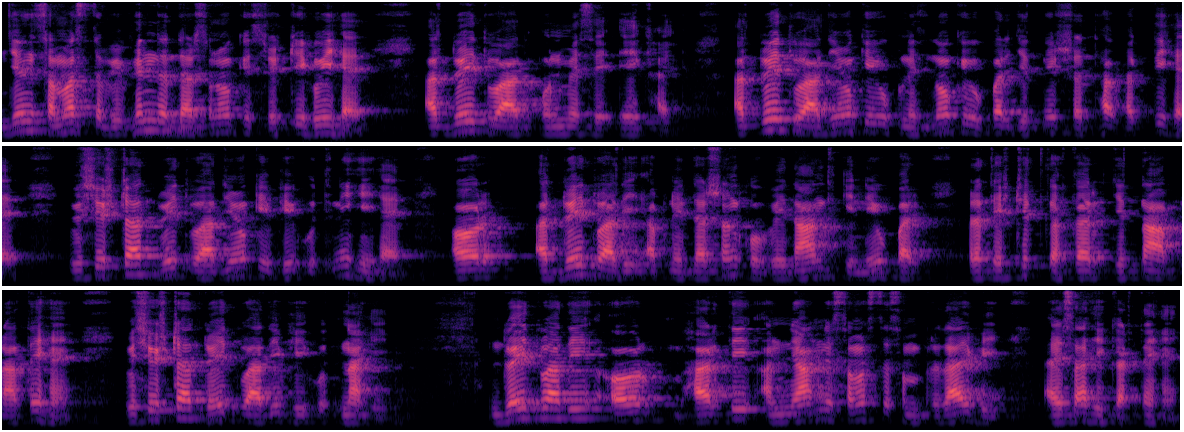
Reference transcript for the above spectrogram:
जिन समस्त विभिन्न दर्शनों की सृष्टि हुई है, अद्वैतवाद उनमें से एक है। अद्वैतवादियों की उपनिषदों के ऊपर जितनी श्रद्धा भक्ति है, विशिष्टाद्वैतवादियों की भी उतनी ही है और अद्वैतवादी अपने दर्शन को वेदांत की नींव पर प्रतिष्ठित कहकर जितना अपनाते हैं, विशिष्टा द्वैतवादी भी उतना ही। द्वैतवादी और भारतीय अन्यान्य समस्त संप्रदाय भी ऐसा ही करते हैं।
